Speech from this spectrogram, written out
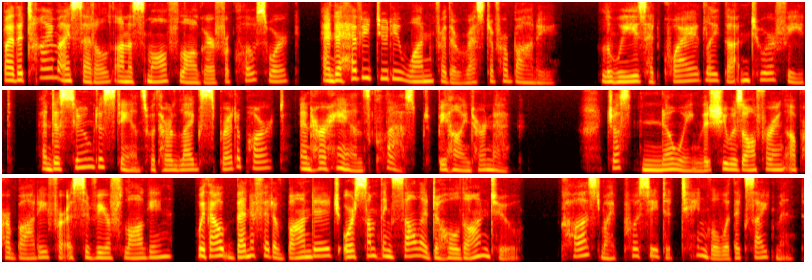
By the time I settled on a small flogger for close work and a heavy duty one for the rest of her body, Louise had quietly gotten to her feet and assumed a stance with her legs spread apart and her hands clasped behind her neck. Just knowing that she was offering up her body for a severe flogging, without benefit of bondage or something solid to hold on to, caused my pussy to tingle with excitement.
